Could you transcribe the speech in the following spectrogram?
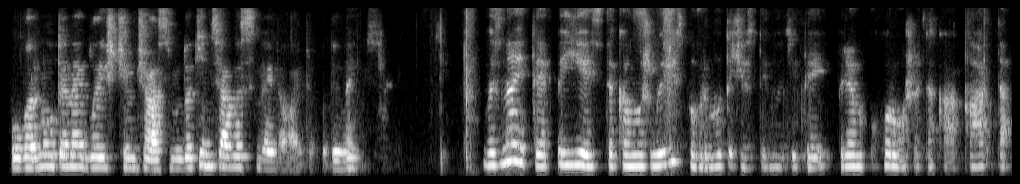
повернути найближчим часом до кінця весни? Давайте подивимось. Ви знаєте, є така можливість повернути частину дітей. Прям хороша така карта.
